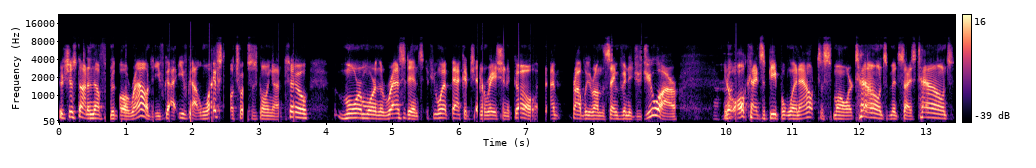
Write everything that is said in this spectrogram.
there's just not enough to go around. You've got you've got lifestyle choices going on too, more and more in the residents. If you went back a generation ago, I'm probably around the same vintage as you are. Uh-huh. You know, all kinds of people went out to smaller towns, mid-sized towns.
